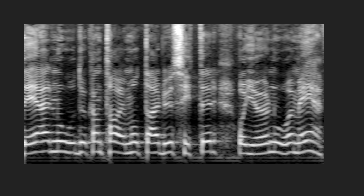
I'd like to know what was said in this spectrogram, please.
Det er noe du kan ta imot der du sitter og gjør noe med.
